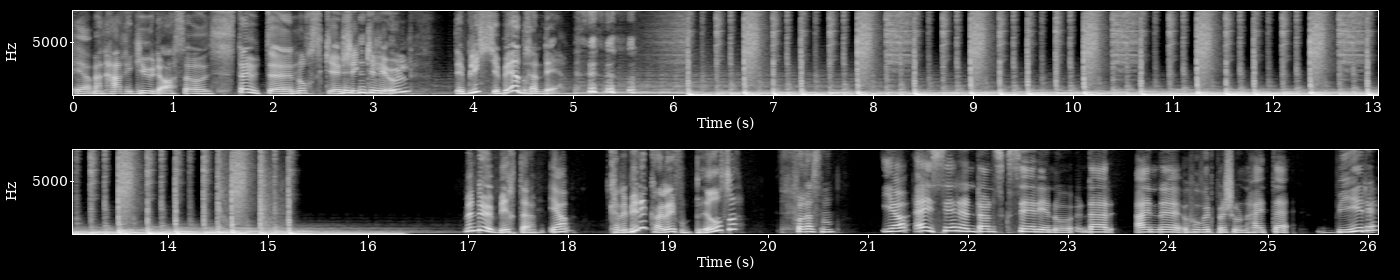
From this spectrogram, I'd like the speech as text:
Ja. Men herregud, altså. Staut eh, norsk skikkelig ull. Det blir ikke bedre enn det. Birte. Ja. Kan jeg begynne å kalle deg for Birte? Forresten. ja, jeg ser en dansk serie nå der en eh, hovedperson heter Bire.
